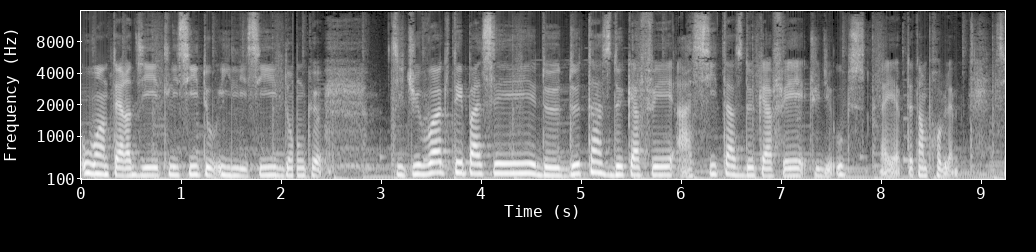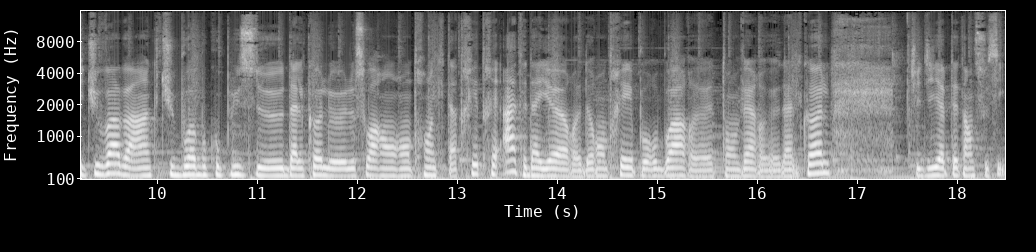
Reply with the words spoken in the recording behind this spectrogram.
ou interdites, licites ou illicites. Donc si tu vois que t'es passé de 2 tasses de café à 6 tasses de café, tu dis oups, là il y a peut-être un problème. Si tu vois bah, que tu bois beaucoup plus d'alcool le soir en rentrant, et que t'as très très hâte d'ailleurs de rentrer pour boire euh, ton verre euh, d'alcool, tu dis il y a peut-être un souci.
